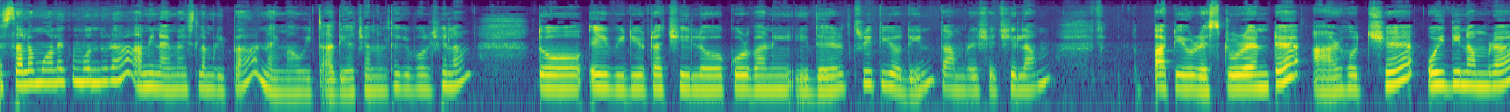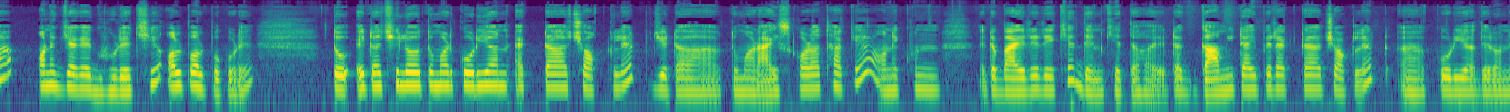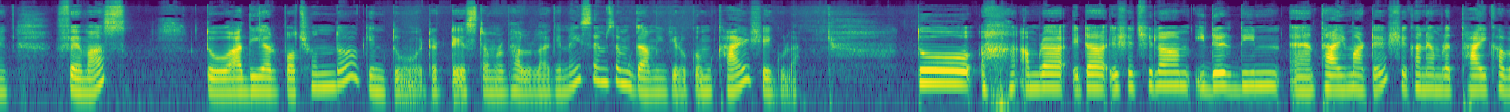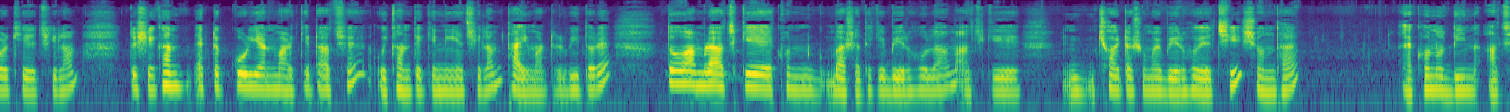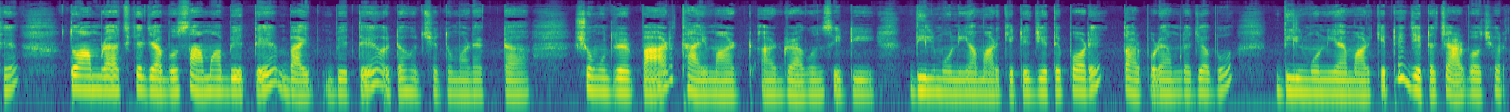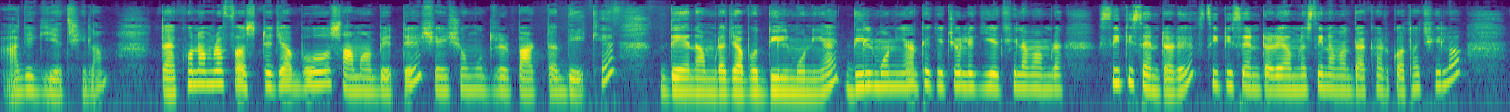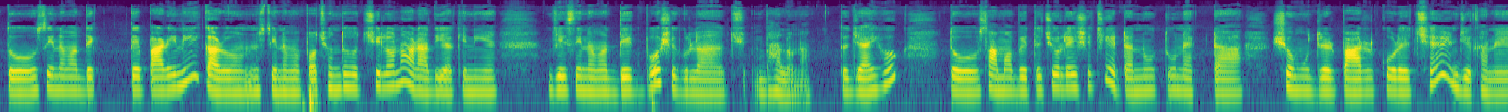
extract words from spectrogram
আসসালামু আলাইকুম বন্ধুরা, আমি নাইমা ইসলাম রিপা, নাইমা উইথ আদিয়া চ্যানেল থেকে বলছিলাম। তো এই ভিডিওটা ছিল কোরবানি ঈদের তৃতীয় দিন, তো আমরা এসেছিলাম পাটিও রেস্টুরেন্টে, আর হচ্ছে ওই দিন আমরা অনেক জায়গায় ঘুরেছি, অল্প অল্প করে। তো এটা ছিল তোমার কোরিয়ান একটা চকলেট যেটা তোমার আইস করা থাকে, অনেকক্ষণ এটা বাইরে রেখে দেন খেতে হয়। এটা গামি টাইপের একটা চকলেট কোরিয়াদের অনেক ফেমাস তো আদি আর পছন্দ, কিন্তু এটার টেস্ট আমার ভালো লাগে নাই। সেম সেম গামি যেরকম খায় সেগুলা তো আমরা এটা এসেছিলাম ঈদের দিন থাই মার্টে সেখানে আমরা থাই খাবার খেয়েছিলাম। তো সেখান, একটা কোরিয়ান মার্কেট আছে, ওইখান থেকে নিয়েছিলাম থাই মার্টের ভিতরে। তো আমরা আজকে এখন বাসা থেকে বের হলাম। আজকে ছয়টার সময় বের হয়েছি সন্ধ্যায়। এখনও দিন আছে। তো আমরা আজকে যাব সামা বেতে, বাই বেতে। ওটা হচ্ছে তোমার একটা সমুদ্রের পার থাই মার্ট আর ড্রাগন সিটি দিলমনিয়া মার্কেটে যেতে পড়ে। তারপরে আমরা যাব দিলমনিয়া মার্কেটে, যেটা চার বছর আগে গিয়েছিলাম। তো এখন আমরা ফার্স্টে যাব সামা বেতে, সেই সমুদ্রের পাড়টা দেখে। দেন আমরা যাব দিলমনিয়ায়। দিলমনিয়া থেকে চলে গিয়েছিলাম আমরা সিটি সেন্টারে সিটি সেন্টারে আমরা সিনেমা দেখার কথা ছিল। তো সিনেমা দেখতে পারিনি, কারণ সিনেমা পছন্দ হচ্ছিল না। আর আদিয়াকে নিয়ে যে সিনেমা দেখব সেগুলা ভালো না। তো যাই হোক, তো সামাবেতে চলে এসেছি। এটা নতুন একটা সমুদ্রের পার করেছে, যেখানে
